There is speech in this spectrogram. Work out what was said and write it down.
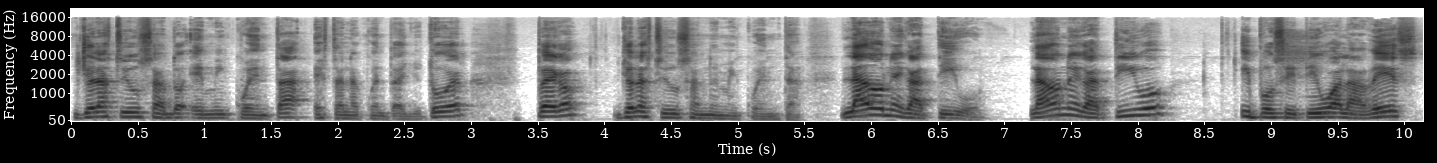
Yo la estoy usando en mi cuenta. Esta es la cuenta de youtuber. Pero yo la estoy usando en mi cuenta. Lado negativo. Lado negativo y positivo a la vez.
